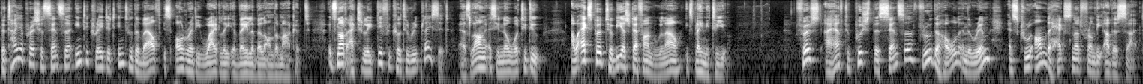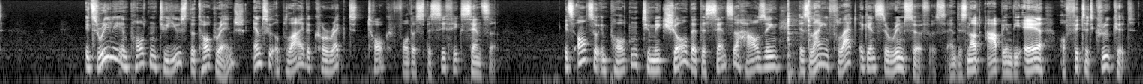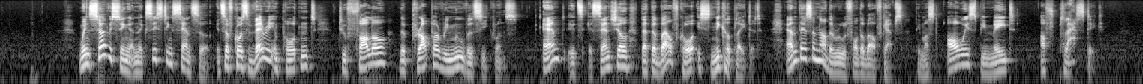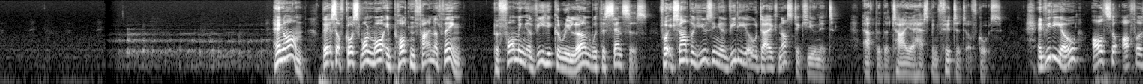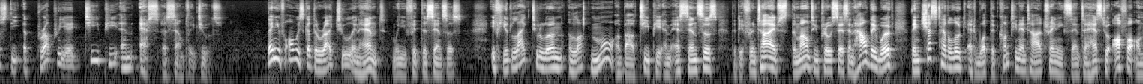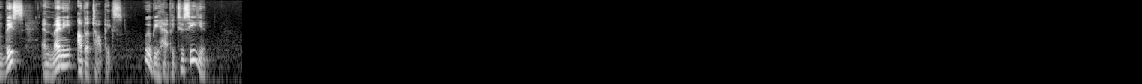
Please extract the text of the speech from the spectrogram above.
The tire pressure sensor integrated into the valve is already widely available on the market. It's not actually difficult to replace it, as long as you know what to do. Our expert Tobias Stephan will now explain it to you. First, I have to push the sensor through the hole in the rim and screw on the hex nut from the other side. It's really important to use the torque wrench and to apply the correct torque for the specific sensor. It's also important to make sure that the sensor housing is lying flat against the rim surface and is not up in the air or fitted crooked. When servicing an existing sensor, it's of course very important to follow the proper removal sequence. And it's essential that the valve core is nickel plated. And there's another rule for the valve caps. They must always be made of plastic. Hang on, there is of course one more important final thing. Performing a vehicle relearn with the sensors. For example, using a VDO diagnostic unit. After the tire has been fitted, of course. And VDO also offers the appropriate TPMS assembly tools. Then you've always got the right tool in hand when you fit the sensors. If you'd like to learn a lot more about TPMS sensors, the different types, the mounting process and how they work, then just have a look at what the Continental Training Center has to offer on this and many other topics. We'll be happy to see you.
